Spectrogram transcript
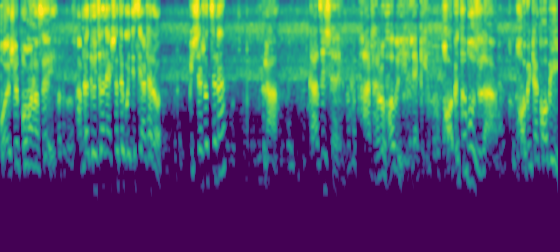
বয়সের প্রমাণ আছে? আমরা দুজন একসাথে কইতেছি আঠারো। বিশ্বাস হচ্ছে না? না। কাজী সাহেব আঠারো হবে লেখে। হবে তো বুঝলাম। হবেটা কবে?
